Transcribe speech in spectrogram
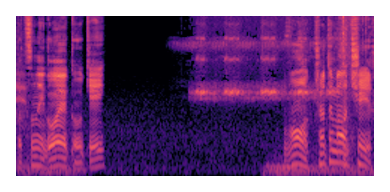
Пацаны, Гоэко, окей? Вот, что ты молчишь?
